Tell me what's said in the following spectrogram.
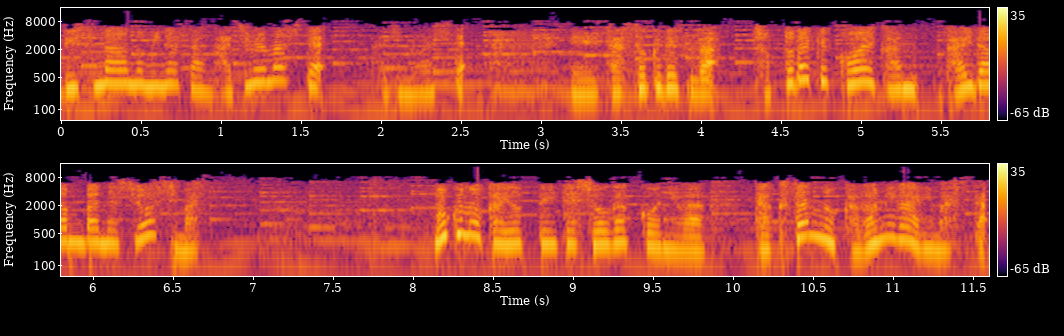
リスナーの皆さん、はじめまして。はじめまして。えー、早速ですが、ちょっとだけ怖い怪談話をします。僕の通っていた小学校には、たくさんの鏡がありました。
